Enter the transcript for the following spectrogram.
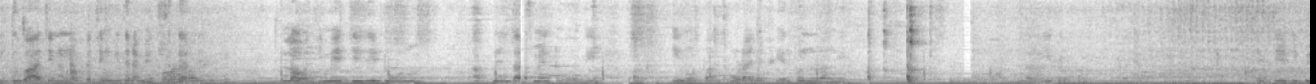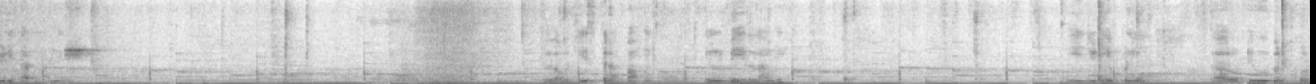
ਇਸ ਤੋਂ ਬਾਅਦ 'ਚ ਇਹਨਾਂ ਨੂੰ ਆਪਾਂ ਚੰਗੀ ਤਰ੍ਹਾਂ ਮਿਕਸ ਕਰ ਲਿਆ। ਲਓ ਜੀ ਮੇਜੇ ਦੇ ਡੋ ਨੂੰ ਆਪਣੇ 10 ਮਿੰਟ ਹੋ ਗਏ। ਇਹਨੂੰ ਆਪਾਂ ਥੋੜਾ ਜਿਹਾ ਫੇਰ ਗੁੰਨ ਲਾਂਗੇ। ਲਓ ਜੀ ਦੇਖੋ। ਇਹ ਜਿਹੜੀ ਪੀੜੀ ਕਰ ਲਾਂਗੇ ਲਓ ਜੀ, ਇਸ ਤਰ੍ਹਾਂ ਆਪਾਂ ਹੁਣ ਇਹਨੂੰ ਬੇਲ ਲਾਂਗੇ। ਇਹ ਜਿਹੜੀ ਆਪਣੀ ਰੋਟੀ ਉਹ ਬਿਲਕੁਲ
